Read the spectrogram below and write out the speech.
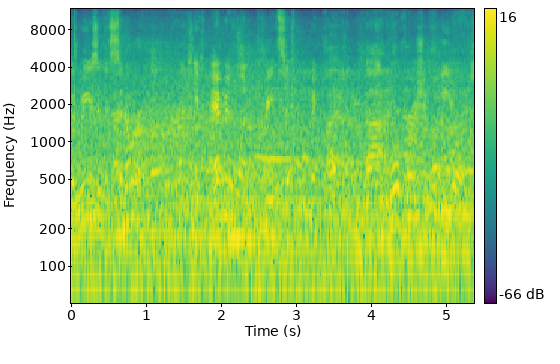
the, reason is simple. If everyone creates own Bitcoin, your version will be yours.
